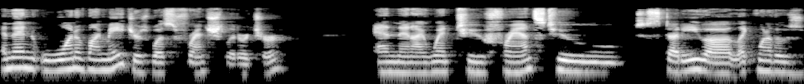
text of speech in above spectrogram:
And then one of my majors was French literature. And then I went to France to, to study, uh, like one of those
